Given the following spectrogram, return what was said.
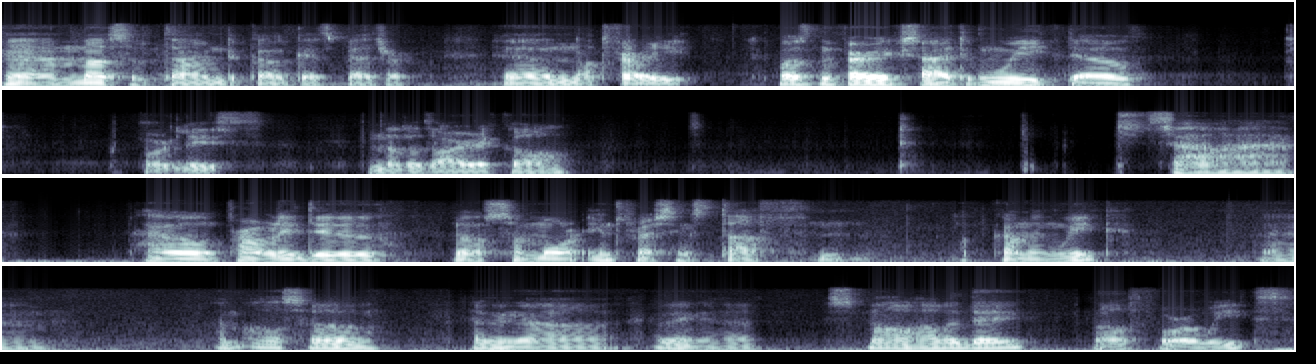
Uh, most of the time the code gets better. Uh, not very. It wasn't a very exciting week though, or at least not that I recall. So uh, I will probably do well some more interesting stuff upcoming week. Um, I'm also having a having a small holiday, well, four weeks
